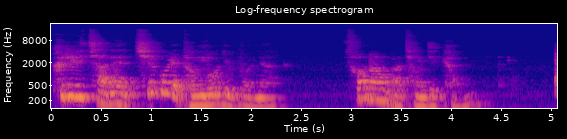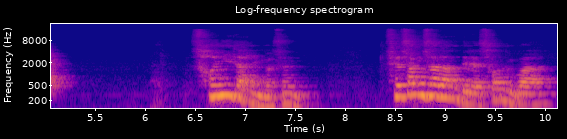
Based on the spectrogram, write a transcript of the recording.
크리스찬의 최고의 덕목이 뭐냐? 선함과 정직함입니다. 선이라는 것은 세상 사람들의 선과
